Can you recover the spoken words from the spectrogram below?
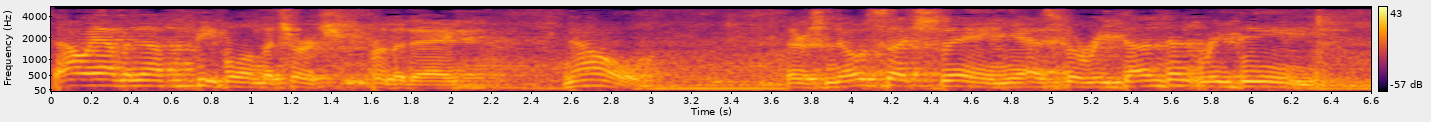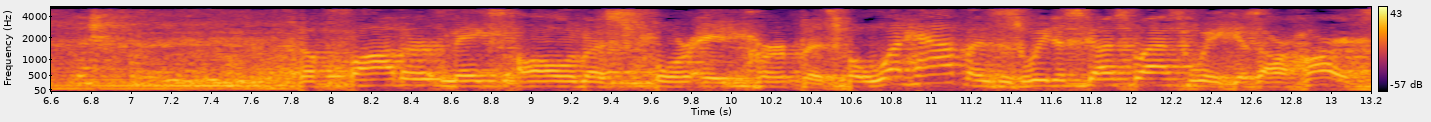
Now we have enough people in the church for the day. No. There's no such thing as the redundant redeemed. The Father makes all of us for a purpose. But what happens, as we discussed last week, is our hearts,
